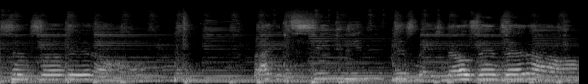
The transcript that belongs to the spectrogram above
sense of it all. But I can see this makes no sense at all.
